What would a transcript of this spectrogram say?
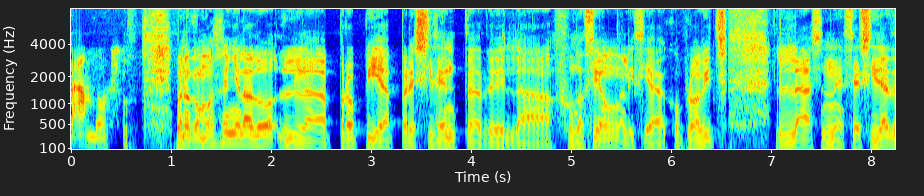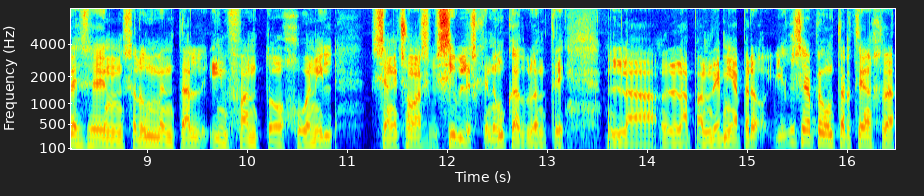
ambos. Bueno, como ha señalado la propia presidenta de la Fundación, Alicia Koplovich, las necesidades en salud mental infanto-juvenil se han hecho más visibles que nunca durante la, pandemia. Pero yo quisiera preguntarte, Ángela,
